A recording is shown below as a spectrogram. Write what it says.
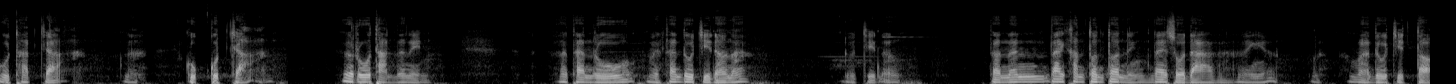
อุทัจจะนะกุกุจจะรู้ทันนั่นเองถ้าท่านรู้ท่านดูจิตเอานะ ดูจิตเอาตอนนั้นได้ขั้นต้นๆหนึ่งได้โสดาอะไรเงี้ย มาดูจิตต่อ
